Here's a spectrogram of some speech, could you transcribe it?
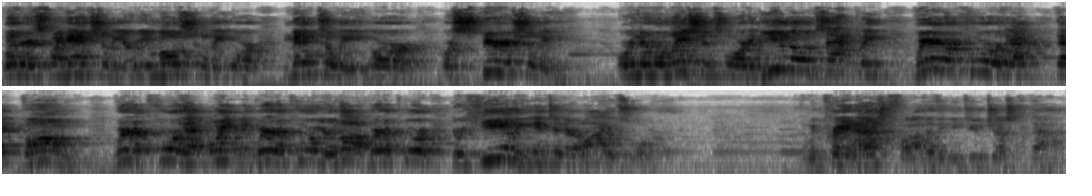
whether it's financially or emotionally or mentally or, or spiritually or in their relations, Lord. And you know exactly where to pour that, that balm, where to pour that ointment, where to pour your love, where to pour your healing into their lives, Lord. And we pray and ask, Father, that you do just that.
